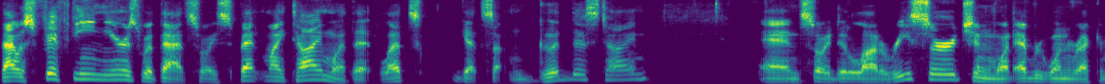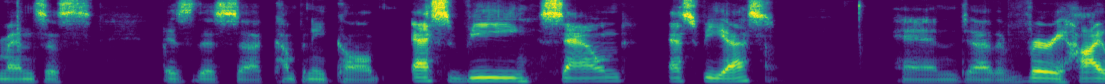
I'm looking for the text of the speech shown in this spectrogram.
that was 15 years with that so i spent my time with it. Let's get something good this time. And so i did a lot of research and what everyone recommends is is this uh, company called SV Sound, SVS. And uh, they're very high.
